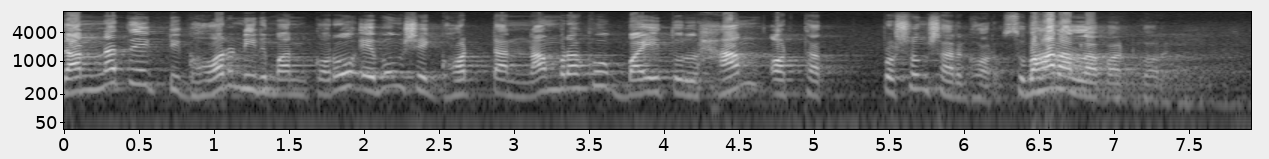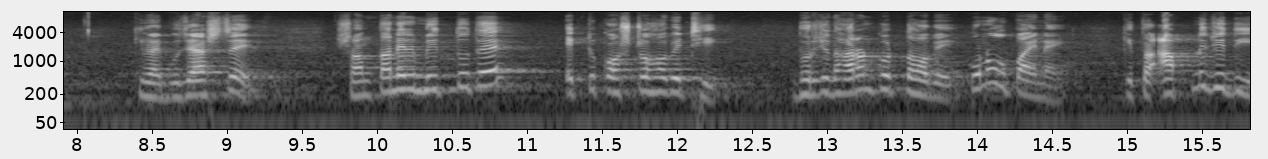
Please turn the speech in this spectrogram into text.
জান্নাতে একটি ঘর নির্মাণ করো এবং সেই ঘরটার নাম রাখো বাইতুল হাম, অর্থাৎ প্রশংসার ঘর। সুবাহার আল্লাহ পাঠ কী ভাই, বুঝে আসছে? সন্তানের মৃত্যুতে একটু কষ্ট হবে ঠিক, ধৈর্য ধারণ করতে হবে, কোনো উপায় নাই। কিন্তু আপনি যদি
